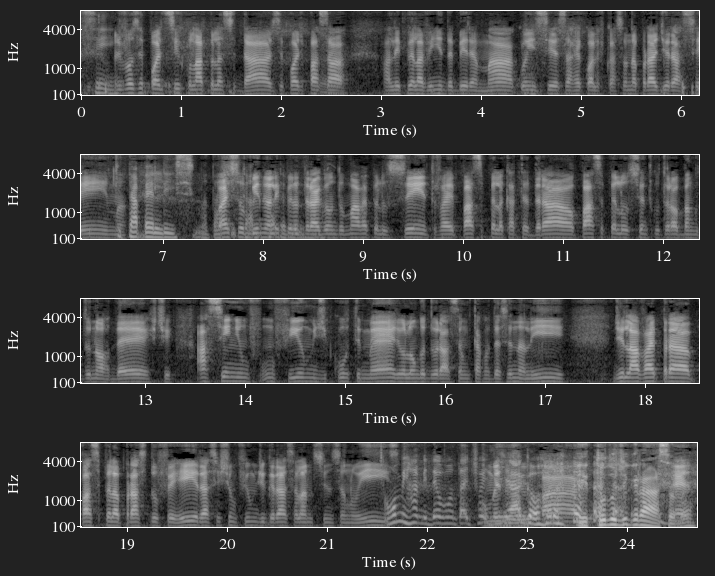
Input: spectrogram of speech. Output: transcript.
Sim, sim. Onde você pode circular pela cidade, você pode passar é. Ali pela Avenida Beira Mar, conhecer essa requalificação da Praia de Iracema. Que tá belíssima. Tá vai subindo ali pelo Dragão do Mar, vai pelo centro, vai passa pela Catedral, passa pelo Centro Cultural Banco do Nordeste, assine um, um filme de curta e média ou longa duração que está acontecendo ali. De lá vai para passa pela Praça do Ferreira, assiste um filme de graça lá no Cine São Luís. Homem, já me deu vontade de fazer agora. E tudo de graça, é, né?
